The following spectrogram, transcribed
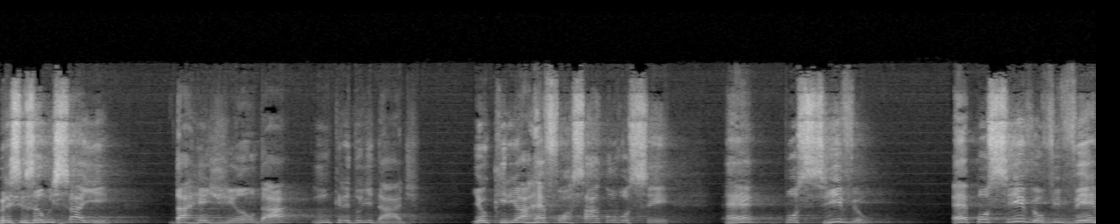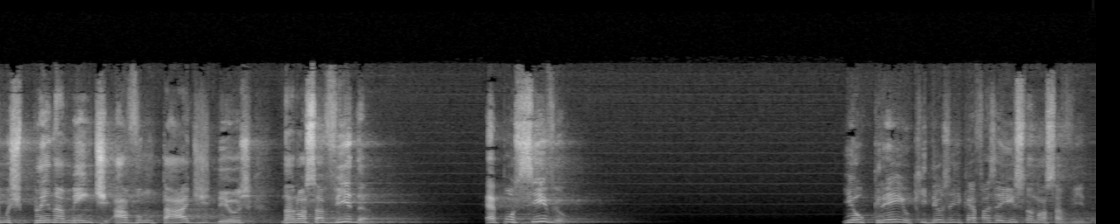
Precisamos sair da região da incredulidade. E eu queria reforçar com você: é possível, é possível vivermos plenamente a vontade de Deus na nossa vida. É possível. E eu creio que Deus ele quer fazer isso na nossa vida.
